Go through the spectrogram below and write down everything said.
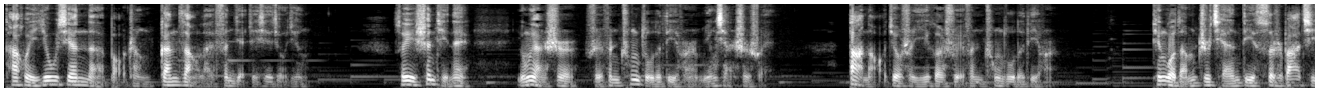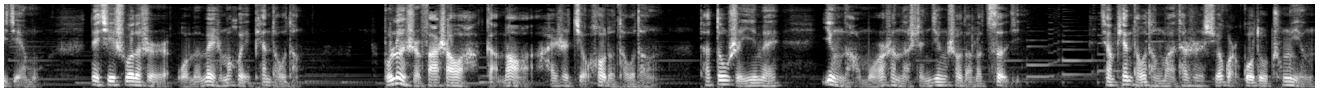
它会优先的保证肝脏来分解这些酒精，所以身体内永远是水分充足的地方明显是水，大脑就是一个水分充足的地方。听过咱们之前第四十八期节目，那期说的是我们为什么会偏头疼，不论是发烧啊、感冒啊，还是酒后的头疼，它都是因为硬脑膜上的神经受到了刺激。像偏头疼吧，它是血管过度充盈，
